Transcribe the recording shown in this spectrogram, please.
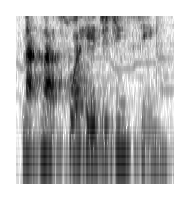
na, na sua rede de ensino.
